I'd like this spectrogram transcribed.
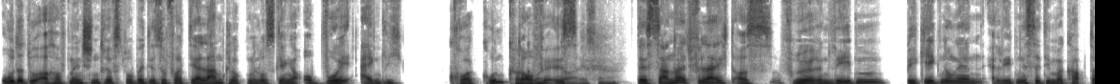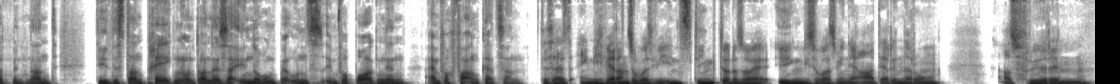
Oder du auch auf Menschen triffst, wo bei dir sofort die Alarmglocken losgängen, obwohl eigentlich kein Grund kein dafür Grund ist. da ist ja. Das sind halt vielleicht aus früheren Leben Begegnungen, Erlebnisse, die man gehabt hat miteinander, die das dann prägen und dann als Erinnerung bei uns im Verborgenen einfach verankert sind. Das heißt, eigentlich wäre dann sowas wie Instinkt oder so, irgendwie sowas wie eine Art Erinnerung aus früheren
